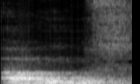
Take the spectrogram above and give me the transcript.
Amigos.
